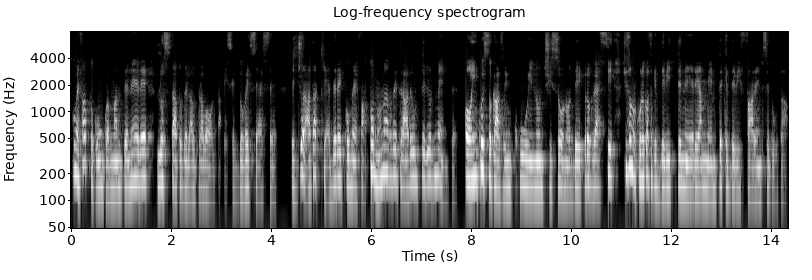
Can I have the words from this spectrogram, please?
Come hai fatto comunque a mantenere lo stato dell'altra volta? E se dovesse essere peggiorata, chiedere come hai fatto a non arretrare ulteriormente. O in questo caso in cui non ci sono dei progressi, ci sono alcune cose che devi tenere a mente, che devi fare in seduta.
